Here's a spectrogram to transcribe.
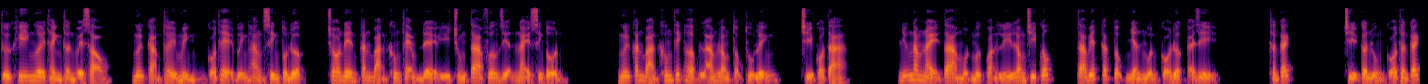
từ khi ngươi thành thần về sau, ngươi cảm thấy mình có thể vĩnh hằng sinh tồn được, cho nên căn bản không thèm để ý chúng ta phương diện này sinh tồn. Ngươi căn bản không thích hợp làm long tộc thủ lĩnh, chỉ có ta. Những năm này ta một mực quản lý long chi cốc, ta biết các tộc nhân muốn có được cái gì. Thần cách. Chỉ cần đủ có thần cách,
